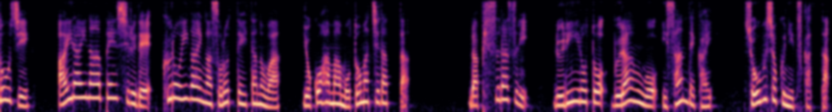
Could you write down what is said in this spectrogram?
当時アイライナーペンシルで黒以外が揃っていたのは横浜元町だったラピスラズリ瑠璃色とブラウンを勇んで買い勝負色に使った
